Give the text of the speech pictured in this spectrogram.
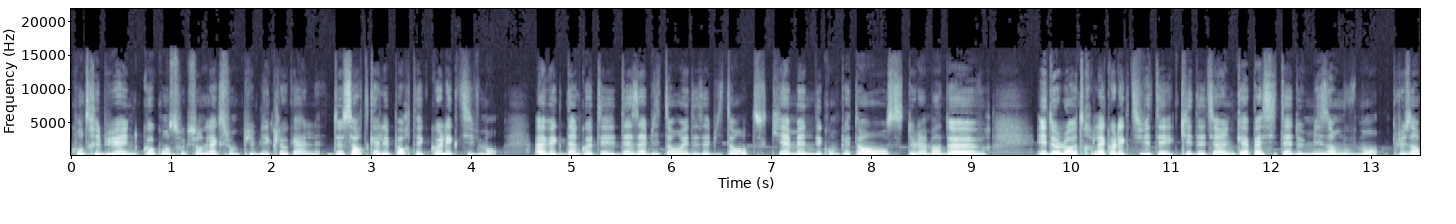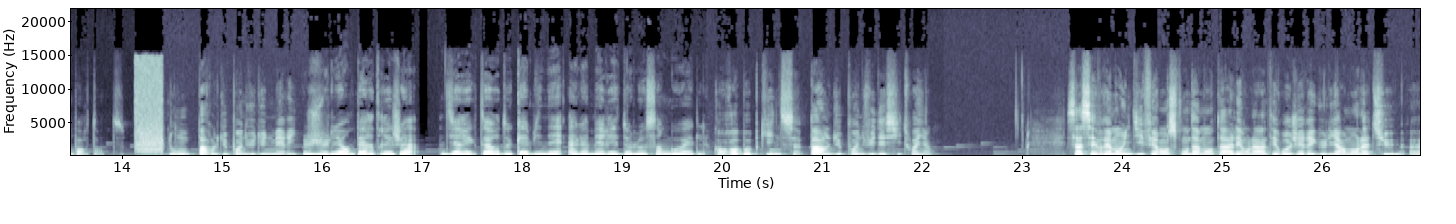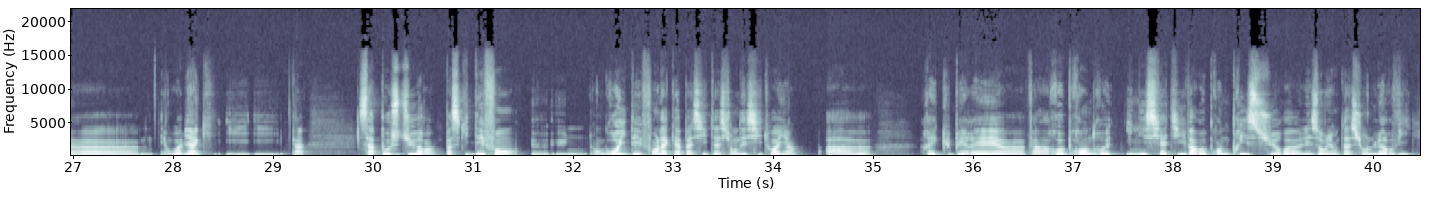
contribue à une co-construction de l'action publique locale, de sorte qu'elle est portée collectivement, avec d'un côté des habitants et des habitantes qui amènent des compétences, de la main-d'œuvre, et de l'autre la collectivité qui détient une capacité de mise en mouvement plus importante. Nous, on parle du point de vue d'une mairie. Julien Perdrija, directeur de cabinet à la mairie de Los Angeles. Quand Rob Hopkins parle du point de vue des citoyens. Ça, c'est vraiment une différence fondamentale et on l'a interrogé régulièrement là-dessus. Euh, et on voit bien qu'il, sa posture, parce qu'il défend, euh, une, en gros, il défend la capacitation des citoyens à euh, récupérer, enfin, à reprendre initiative, à reprendre prise sur les orientations de leur vie,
